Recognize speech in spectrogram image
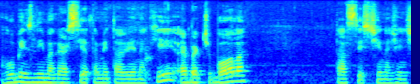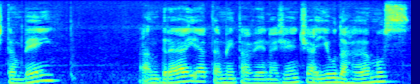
Rubens Lima Garcia também está vendo aqui. Herbert Bola está assistindo a gente também. A Andréia também está vendo a gente. A Hilda Ramos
